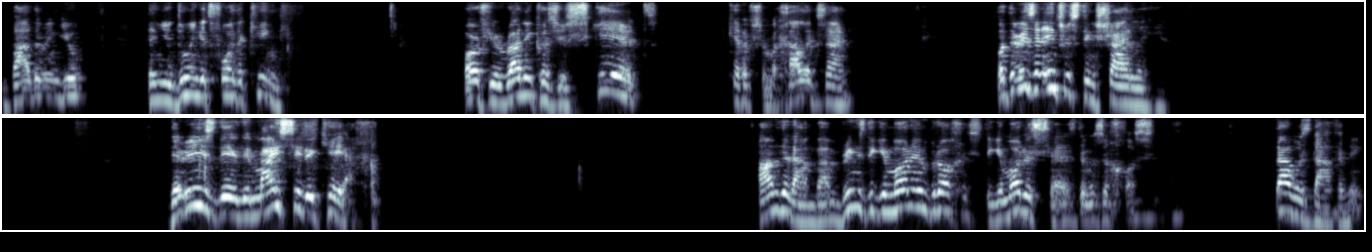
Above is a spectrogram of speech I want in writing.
bothering you, then you're doing it for the king. Or if you're running because you're scared, you can have. But there is an interesting shaila here. There is the the Ma'aseh Rokeach. On the Rambam brings the Gemara in Brochus. The Gemara says there was a chosid. That was davening,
